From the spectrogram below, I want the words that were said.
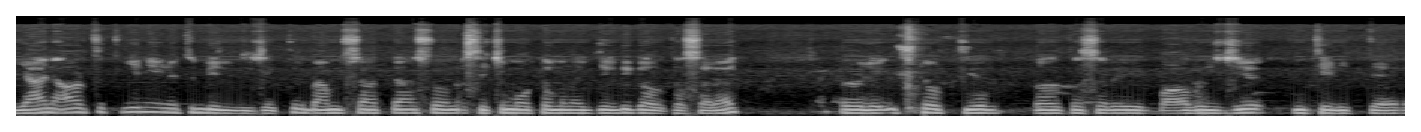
yani artık yeni yönetim belirleyecektir. Ben bu saatten sonra seçim ortamına girdi Galatasaray. Öyle 3-4 yıl Galatasaray'ı bağlayıcı nitelikte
